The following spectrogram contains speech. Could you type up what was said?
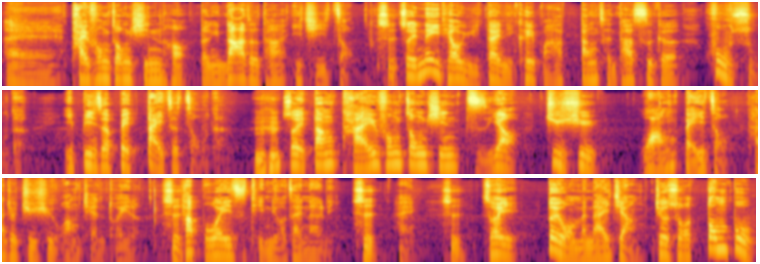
哎，台风中心哈，等于拉着它一起走，是，所以那一条雨带你可以把它当成它是个附属的，一并是被带着走的，嗯哼，所以当台风中心只要继续往北走，它就继续往前推了，是，它不会一直停留在那里，是，哎。是，所以对我们来讲，就是说东部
